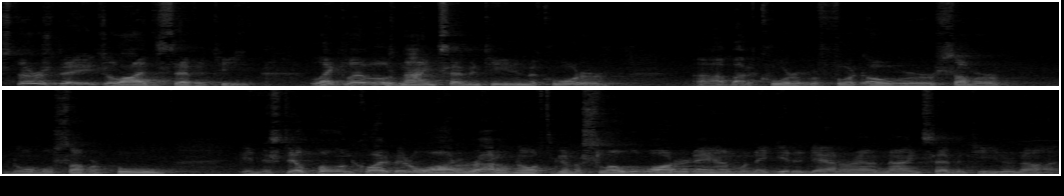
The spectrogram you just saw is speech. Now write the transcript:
It's Thursday, July the 17th. Lake level is 917 and a quarter, uh, about a quarter of a foot over summer, normal summer pool. And they're still pulling quite a bit of water. I don't know if they're going to slow the water down when they get it down around 917 or not.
